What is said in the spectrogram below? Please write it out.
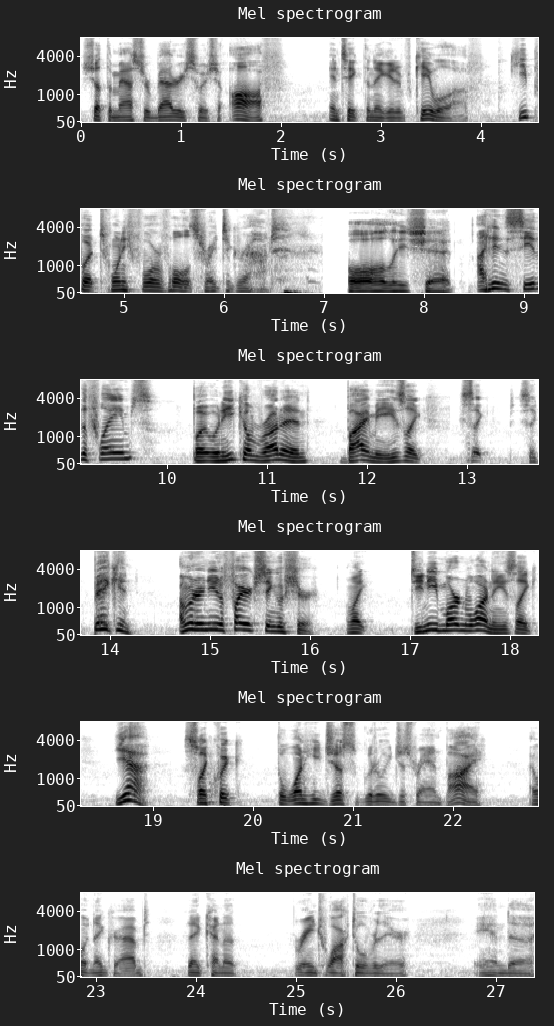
shut the master battery switch off and take the negative cable off. He put 24 volts right to ground. holy shit I didn't see the flames, but when he come running by me, he's like, he's like, he's like, Bacon, I'm gonna need a fire extinguisher. I'm like, do you need more than one? And he's like, yeah. So I quick, the one he just literally just ran by, I went and I grabbed, and I kind of range walked over there, and uh,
